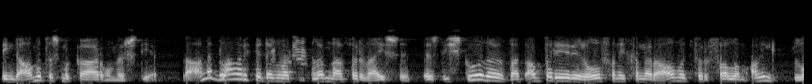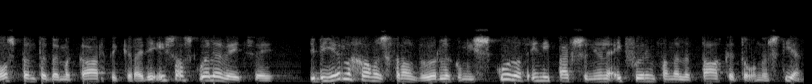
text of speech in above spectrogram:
En daarmee moet ons mekaar ondersteun. 'n Ander belangrike ding wat Willem na verwys het, is die skole wat amper hierdie rol van die generaal moet vervul om al die lospunte bymekaar te kry. Die SA skolewet sê die beheerliggaam is verantwoordelik om die skool of en die personele uitvoering van hulle take te ondersteun.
